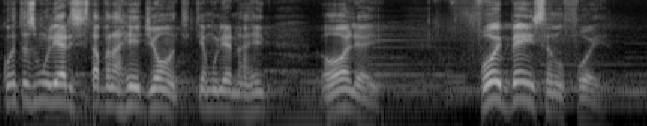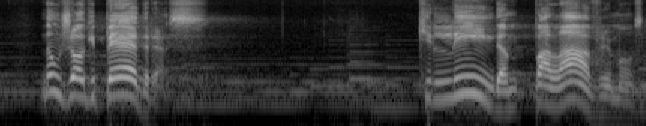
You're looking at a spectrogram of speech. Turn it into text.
Quantas mulheres estavam na rede ontem? Tinha mulher na rede. Olha aí. Foi bem, se não foi. Não jogue pedras. Que linda palavra, irmãos.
